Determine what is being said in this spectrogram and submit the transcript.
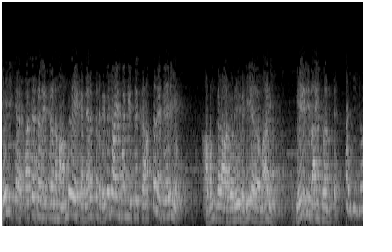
ஏரிக்கரை பக்கத்துல இருக்கிற நம்ம ஐம்பது ஏக்கர் நிலத்துல விவசாயம் பண்ணிட்டு இருக்கிற அத்தனை பேரையும் அவங்களாகவே வெளியேற மாதிரி எழுதி வாங்கிட்டு வந்துட்டேன். ஐயோ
